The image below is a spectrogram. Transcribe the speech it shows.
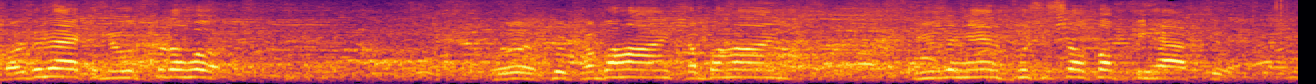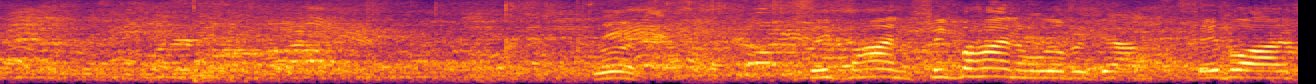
Bug the neck and then look for the hook. Good. Good. Come behind. Come behind. Use your hand. Push yourself up if you have to. Good. Stay behind him, stay behind him a little bit, Gav. Stabilize.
